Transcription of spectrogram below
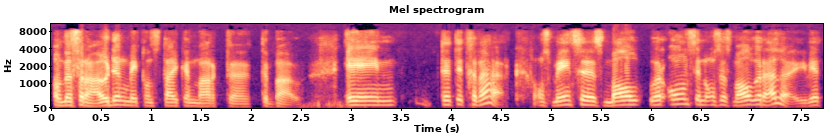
om 'n verhouding met ons teikenmarkte te bou. En dit het gewerk. Ons mense is mal oor ons en ons is mal oor hulle. Jy weet,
